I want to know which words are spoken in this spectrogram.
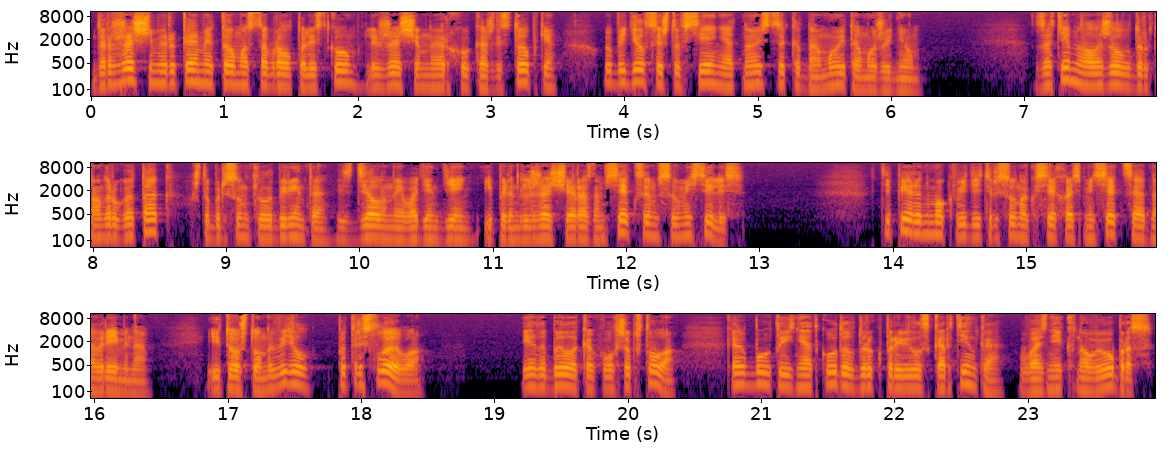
Дрожащими руками Томас собрал по листкам, лежащим наверху каждой стопки, убедился, что все они относятся к одному и тому же дню. Затем наложил их друг на друга так, чтобы рисунки лабиринта, сделанные в один день и принадлежащие разным секциям, совместились. Теперь он мог видеть рисунок всех восьми секций одновременно. И то, что он увидел, потрясло его. И это было как волшебство, как будто из ниоткуда вдруг проявилась картинка, возник новый образ.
